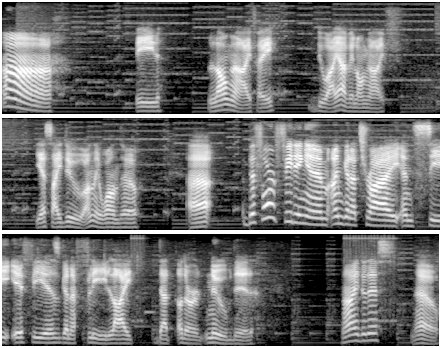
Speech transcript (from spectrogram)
Huh. Speed, Long Knife, eh? Do I have a Long Knife? Yes, I do, only one though. Uh, before feeding him, I'm gonna try and see if he is gonna flee like that other noob did. Can I do this? No.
